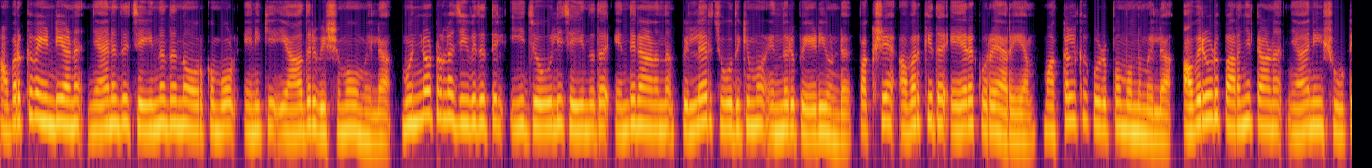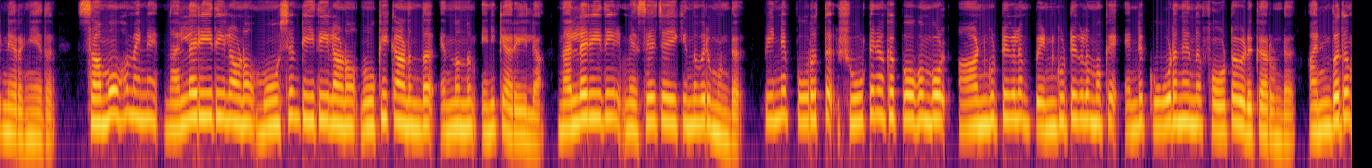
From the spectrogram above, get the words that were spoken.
അവർക്ക് വേണ്ടിയാണ് ഞാനിത് ചെയ്യുന്നതെന്ന് ഓർക്കുമ്പോൾ എനിക്ക് യാതൊരു വിഷമവുമില്ല. മുന്നോട്ടുള്ള ജീവിതത്തിൽ ഈ ജോലി ചെയ്യുന്നത് എന്തിനാണെന്ന് പിള്ളേർ ചോദിക്കുമോ എന്നൊരു പേടിയുണ്ട്. പക്ഷേ അവർക്കിത് ഏറെക്കുറെ അറിയാം. മക്കൾക്ക് കുഴപ്പമൊന്നുമില്ല. അവരോട് പറഞ്ഞിട്ടാണ് ഞാൻ ഈ ഷൂട്ടിനിറങ്ങിയത്. സമൂഹം എന്നെ നല്ല രീതിയിലാണോ മോശം രീതിയിലാണോ നോക്കിക്കാണുന്നത് എന്നൊന്നും എനിക്കറിയില്ല. നല്ല രീതിയിൽ മെസ്സേജ് അയക്കുന്നവരുമുണ്ട്. പിന്നെ പുറത്ത് ഷൂട്ടിനൊക്കെ പോകുമ്പോൾ ആൺകുട്ടികളും പെൺകുട്ടികളുമൊക്കെ എന്റെ കൂടെ നിന്ന് ഫോട്ടോ എടുക്കാറുണ്ട്. അൻപതും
